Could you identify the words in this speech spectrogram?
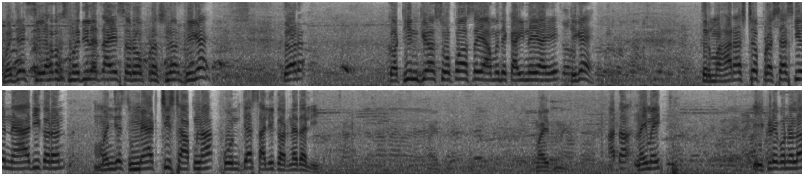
म्हणजे सिलेबसमधीलच आहे सर्व प्रश्न ठीक आहे? तर कठीण किंवा सोपं असं यामध्ये काही नाही आहे ठीक आहे? तर महाराष्ट्र प्रशासकीय न्यायाधिकरण म्हणजेच मॅटची स्थापना कोणत्या साली करण्यात आली? माहीत नाही. आता नाही माहीत? इकडे कोणाला?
